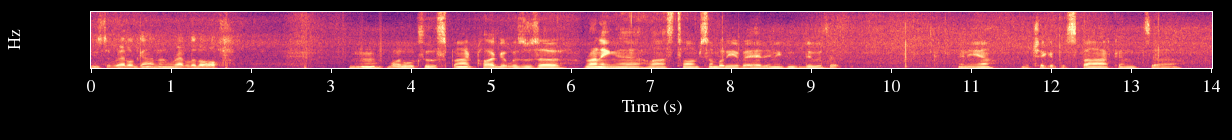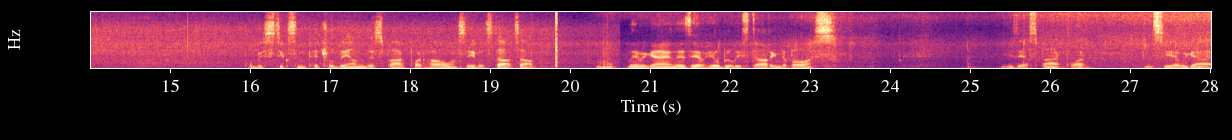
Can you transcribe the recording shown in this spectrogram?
use the rattle gun and rattle it off. Mm, by the looks of the spark plug, it was uh, running uh, last time somebody ever had anything to do with it. Anyhow, we'll check it for spark and uh, probably stick some petrol down the spark plug hole and see if it starts up. Right, there we go, there's our hillbilly starting device. Here's our spark plug. Let's see how we go.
